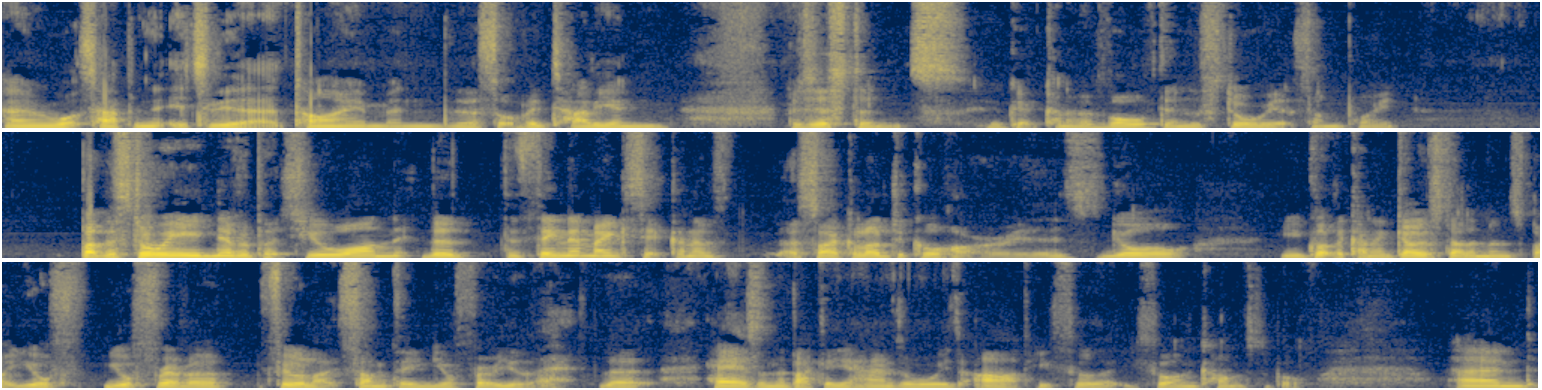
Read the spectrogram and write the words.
and what's happened in Italy at that time, and the sort of Italian resistance who get kind of involved in the story at some point. But the story never puts you on the the thing that makes it kind of a psychological horror is you're you've got the kind of ghost elements, but you'll you'll forever feel like something. You'll forever the hairs on the back of your hands are always up. You feel that you feel uncomfortable, and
